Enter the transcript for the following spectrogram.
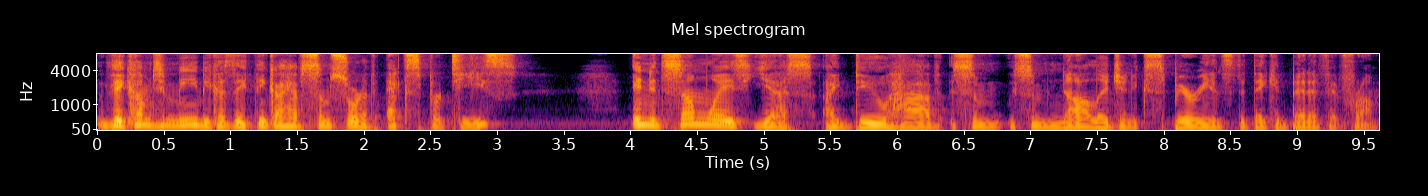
They come to me because they think I have some sort of expertise and in some ways, yes, I do have some some knowledge and experience that they could benefit from.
